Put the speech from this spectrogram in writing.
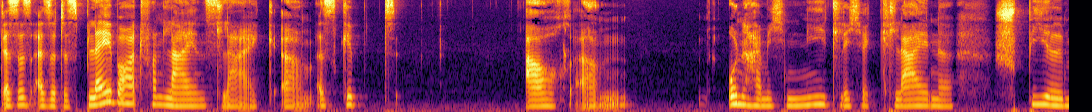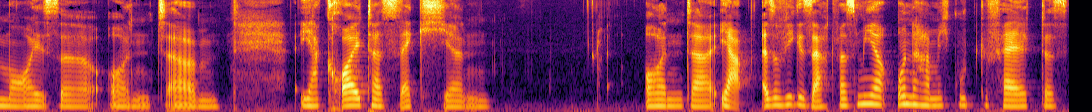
Das ist also das Playboard von Lions Like. Ähm, es gibt auch ähm, unheimlich niedliche kleine Spielmäuse und ähm, ja Kräutersäckchen und äh, ja, also wie gesagt, was mir unheimlich gut gefällt, dass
